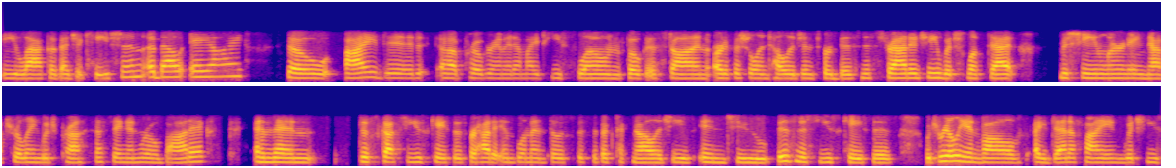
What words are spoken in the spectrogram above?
the lack of education about AI. So I did a program at MIT Sloan focused on artificial intelligence for business strategy, which looked at machine learning, natural language processing, and robotics, and then discussed use cases for how to implement those specific technologies into business use cases, which really involves identifying which use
